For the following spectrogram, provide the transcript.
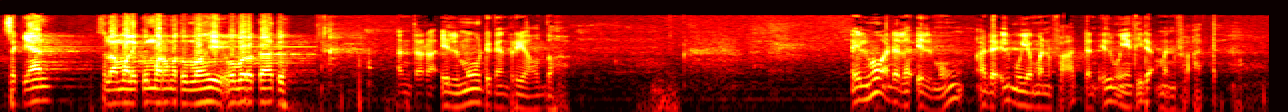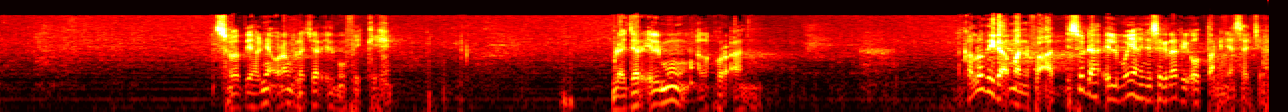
Sekian. Assalamualaikum warahmatullahi wabarakatuh. Antara ilmu dengan riyadhah. Ilmu adalah ilmu, ada ilmu yang manfaat dan ilmu yang tidak manfaat. Seperti halnya orang belajar ilmu fikih. Belajar ilmu Al-Quran. Kalau tidak manfaat, ya sudah ilmunya hanya sekedar di otaknya saja.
